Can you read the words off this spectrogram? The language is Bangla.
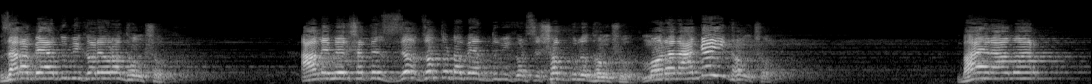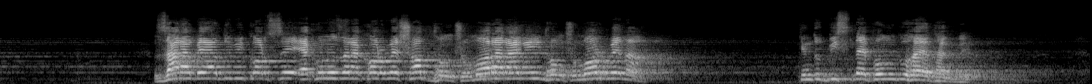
যারা বেয়াদুবি করে ওরা ধ্বংস। আলেমের সাথে যতটা বেয়াদুবি করছে, সবগুলো ধ্বংস। মরার আগেই ধ্বংস। ভাইরা আমার, যারা বেয়াদুবি করছে, এখনও যারা করবে, সব ধ্বংস। মরার আগেই ধ্বংস, মরবে না। কিন্তু বিছনায় পঙ্গু হয়ে থাকবে।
